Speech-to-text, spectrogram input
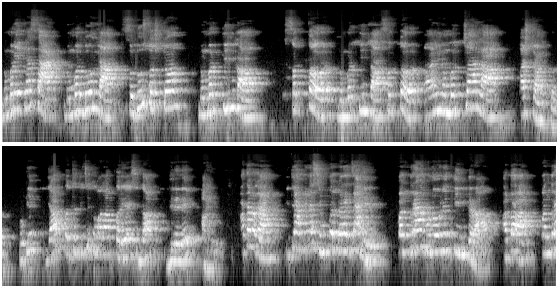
नंबर एक ला साठ. नंबर दोन ला सदुसष्ट. नंबर तीन ला सत्तर. नंबर तीन ला सत्तर. आणि नंबर चार ला अष्ट्याहत्तर. ओके? या पद्धतीचे तुम्हाला पर्याय सुद्धा दिलेले आहे आता बघा इथे आपल्याला सिंपल करायचं आहे. पंधरा गुणवले तीन करा. आता पंधरा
